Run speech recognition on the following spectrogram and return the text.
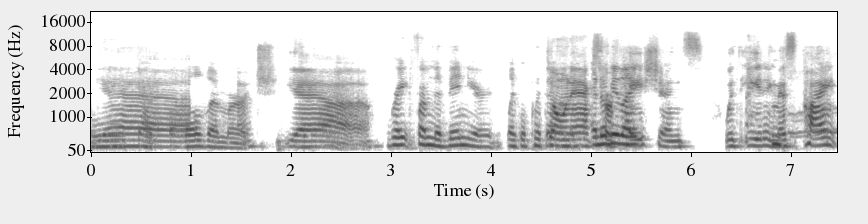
Ooh, Yeah. all the uh, merch. yeah. Right from the vineyard. Like we'll put that Don't it, ask and for be like patience with eating this pint.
